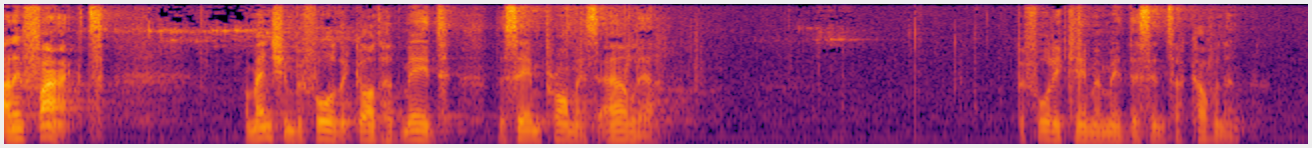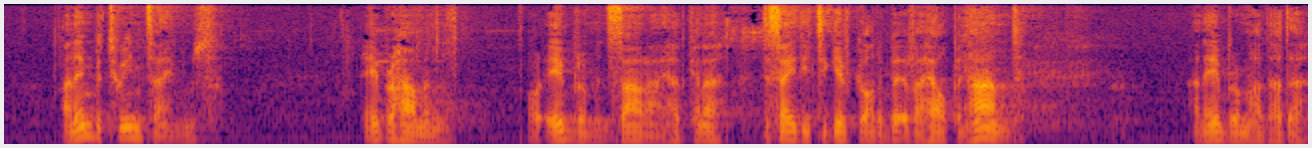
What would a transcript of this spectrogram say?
And in fact, I mentioned before that God had made the same promise earlier before he came and made this into a covenant. And in between times, Abraham and or Abram and Sarai had kind of decided to give God a bit of a helping hand. And Abram had had a,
